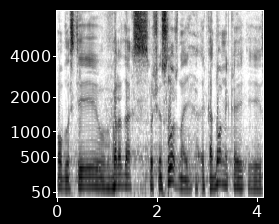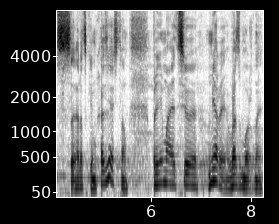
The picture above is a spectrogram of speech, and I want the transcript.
области и в городах с очень сложной экономикой и с городским хозяйством, принимает все меры возможные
